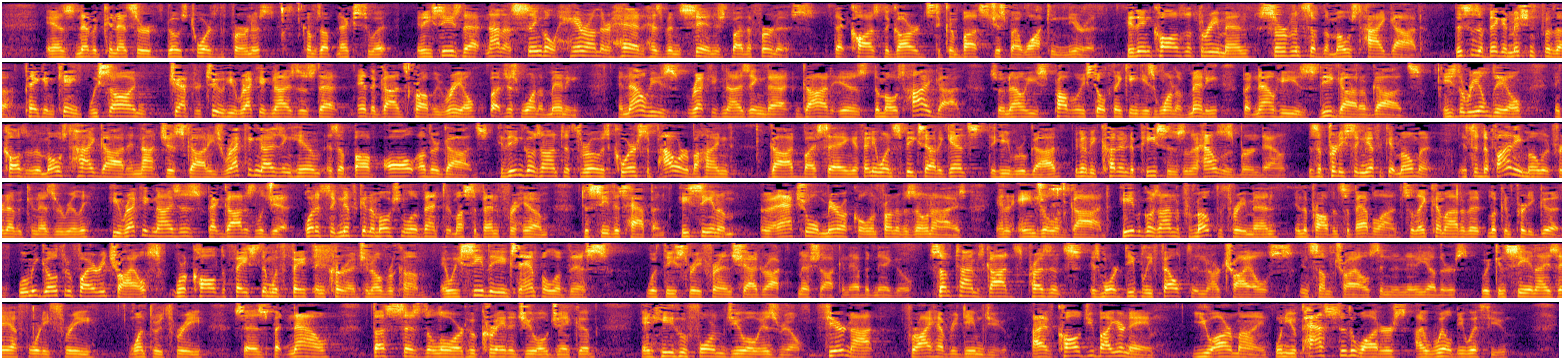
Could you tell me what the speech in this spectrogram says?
as Nebuchadnezzar goes towards the furnace, comes up next to it, and he sees that not a single hair on their head has been singed by the furnace that caused the guards to combust just by walking near it. He then calls the three men servants of the Most High God. This is a big admission for the pagan king. We saw in chapter 2, he recognizes that, hey, the God's probably real, but just one of many. And now he's recognizing that God is the Most High God. So now he's probably still thinking he's one of many, but now he is the God of gods. He's the real deal and calls him the Most High God and not just God. He's recognizing him as above all other gods. He then goes on to throw his coercive power behind God by saying if anyone speaks out against the Hebrew God, they're going to be cut into pieces and their houses burned down. It's a pretty significant moment. It's a defining moment for Nebuchadnezzar, really. He recognizes that God is legit. What a significant emotional event it must have been for him to see this happen. He's seen a, an actual miracle in front of his own eyes and an angel of God. He even goes on to promote the three men in the province of Babylon, so they come out of it looking pretty good. When we go through fiery trials, we're called to face them with faith and courage and overcome. And we see the example of this with these three friends, Shadrach, Meshach, and Abednego. Sometimes God's presence is more deeply felt in our trials, in some trials than in any others. We can see in Isaiah 43, 1 through 3, says, But now, thus says the Lord, who created you, O Jacob, and he who formed you, O Israel. Fear not, for I have redeemed you. I have called you by your name. You are mine. When you pass through the waters, I will be with you.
